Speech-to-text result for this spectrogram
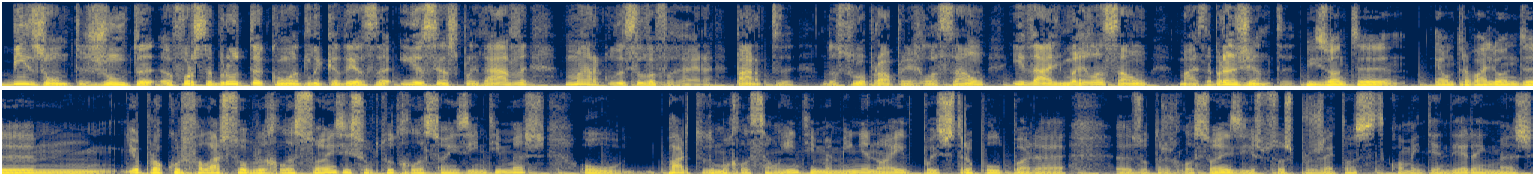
Bisonte junta a força bruta com a delicadeza e a sensibilidade. Marco da Silva Ferreira parte da sua própria relação e dá-lhe uma relação mais abrangente. Bisonte é um trabalho onde hum, eu procuro falar sobre relações e, sobretudo, relações íntimas ou parte de uma relação íntima minha, não é? E depois extrapulo para as outras relações e as pessoas projetam-se como entenderem, mas.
